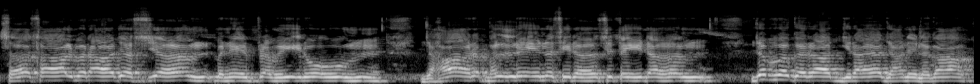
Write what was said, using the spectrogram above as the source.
ससाल्वराज निर्प्रवीरो जहार भल्लेन सिर जब वह गराज गिराया जाने लगा,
